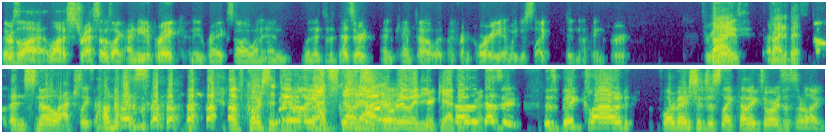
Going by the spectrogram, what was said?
there was a lot of a lot of stress. I was like, I need a break. I need a break. So I went and went into the desert and camped out with my friend Corey, and we just like did nothing for three Cried. days. And Cried a bit. Snow, then snow actually found us. of course it did. Literally, You got Of snowed out. it It ruined your camping out of the desert. This big cloud formation just like coming towards us. We're like,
